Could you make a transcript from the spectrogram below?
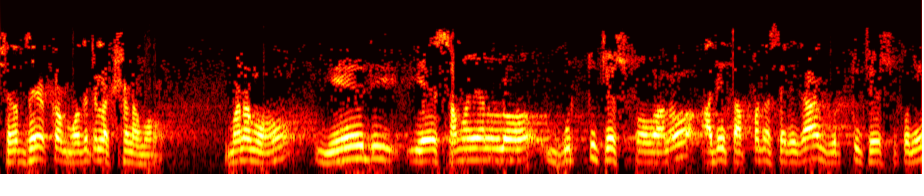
శ్రద్ధ యొక్క మొదటి లక్షణము మనము ఏది ఏ సమయంలో గుర్తు చేసుకోవాలో అది తప్పనిసరిగా గుర్తు చేసుకుని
